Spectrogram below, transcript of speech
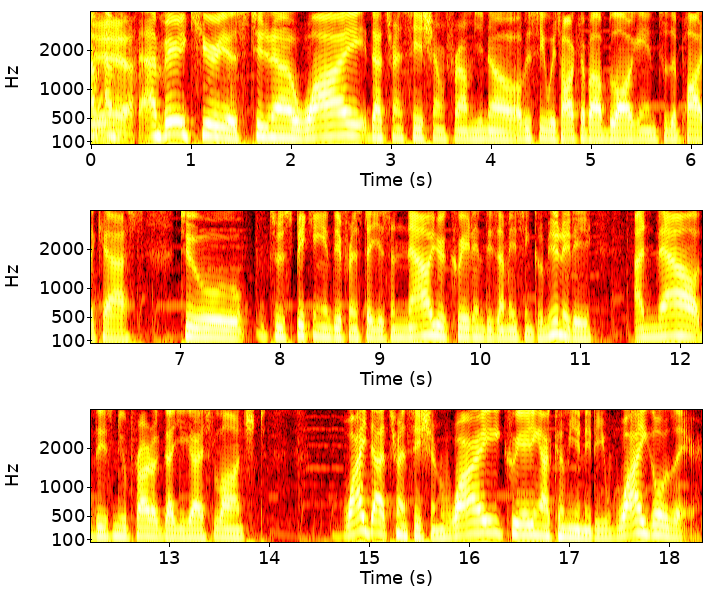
I'm, Yeah. I'm, I'm very curious to know why that transition from you know obviously we talked about blogging to the podcast to to speaking in different stages and now you're creating this amazing community and now this new product that you guys launched. Why that transition? Why creating a community? Why go there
